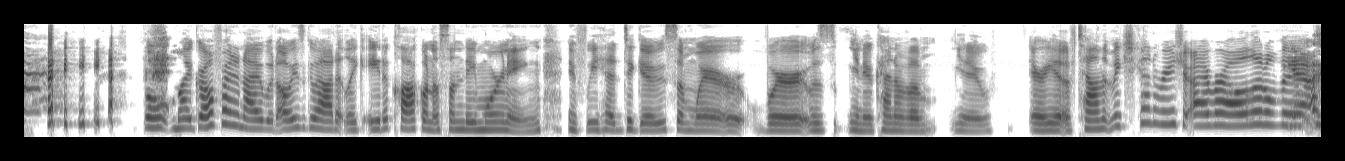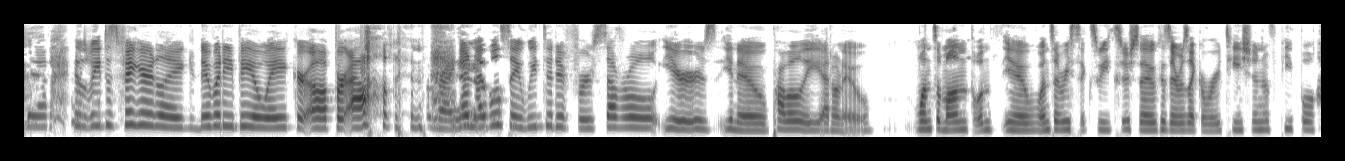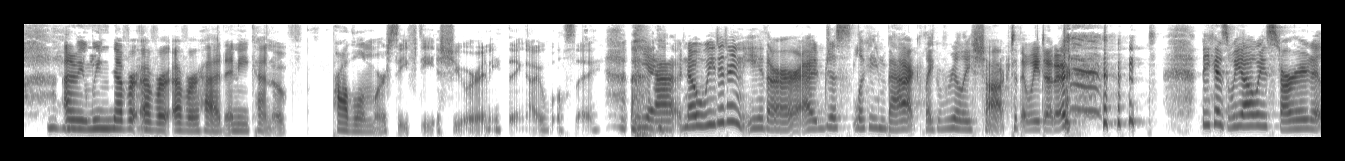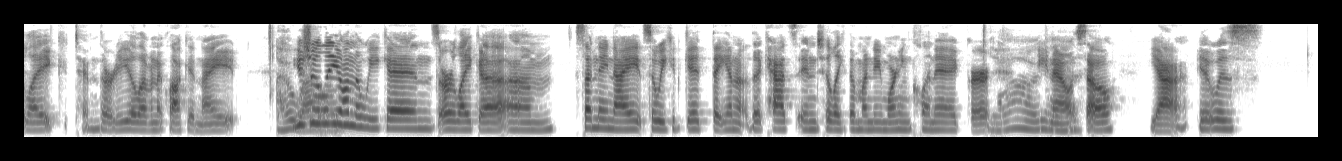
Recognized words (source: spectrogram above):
Well, my girlfriend and I would always go out at like eight o'clock on a Sunday morning if we had to go somewhere where it was, you know, kind of a, you know, area of town that makes you kind of raise your eyebrow a little bit. Yeah. Because you know? we just figured like nobody'd be awake or up or out. and, right. and I will say we did it for several years, you know, probably, I don't know, once a month, once you know, once every six weeks or so, because there was like a rotation of people. Mm-hmm. I mean, we never, ever, ever had any kind of problem or safety issue or anything i will say yeah no we didn't either i'm just looking back like really shocked that we didn't because we always started at like 10 30 11 o'clock at night oh, usually wow. on the weekends or like a um, sunday night so we could get the you know, the cats into like the monday morning clinic or yeah, okay. you know so yeah it was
